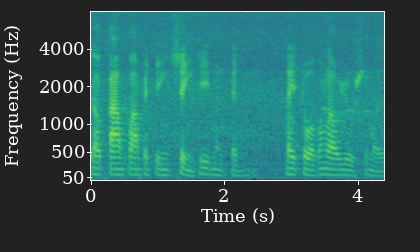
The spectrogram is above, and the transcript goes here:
เราตามความเป็นจริงสิ่งที่มันเป็นในตัวของเราอยู่เสมอ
